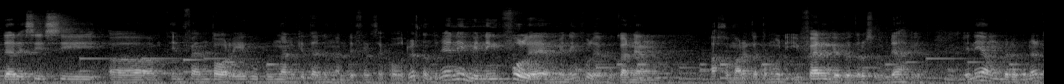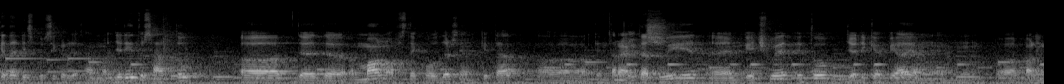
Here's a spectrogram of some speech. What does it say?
dari sisi uh, inventory hubungan kita dengan different stakeholders tentunya ini meaningful ya meaningful ya. Bukan yang ah kemarin ketemu di event gitu terus udah gitu. Ini yang benar-benar kita diskusi kerjasama. Jadi itu satu uh, the the amount of stakeholders yang kita uh, interacted Engage. with, uh, engage with itu jadi KPI yang, yang uh, paling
